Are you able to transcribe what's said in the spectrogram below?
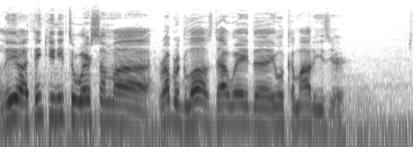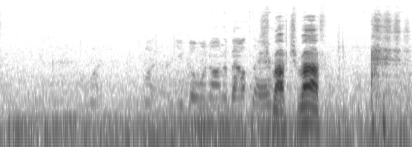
Leo, I think you need to wear some uh, rubber gloves. That way, the it will come out easier. What, what are you going on about there? Chbaf, chbaf.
